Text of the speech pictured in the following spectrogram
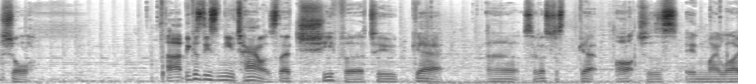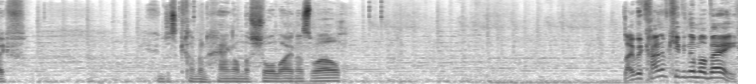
Sure. Uh, because these are new towers, they're cheaper to get. Uh, so let's just get archers in my life. You can just come and hang on the shoreline as well. Like, we're kind of keeping them at bay.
